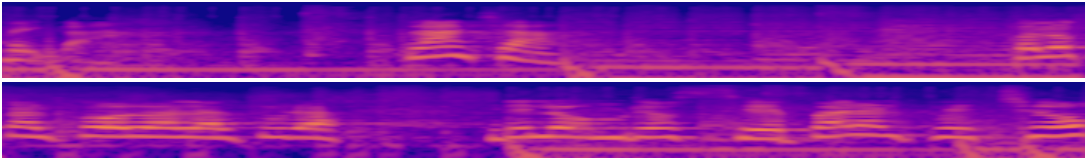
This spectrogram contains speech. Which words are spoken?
Venga. Plancha. Coloca el codo a la altura del hombro, separa el pecho,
